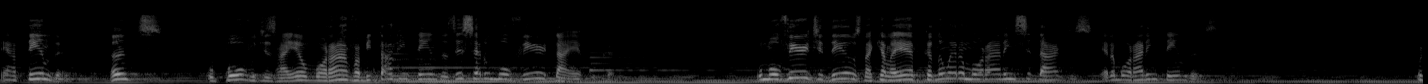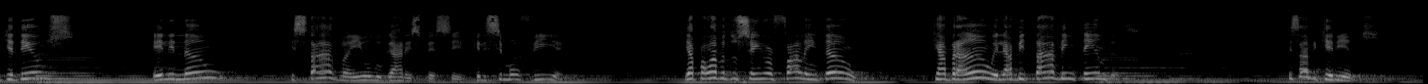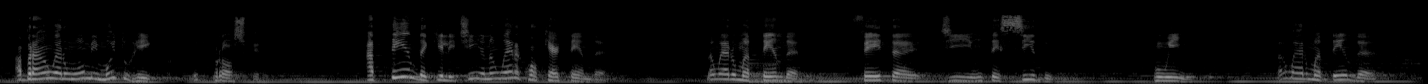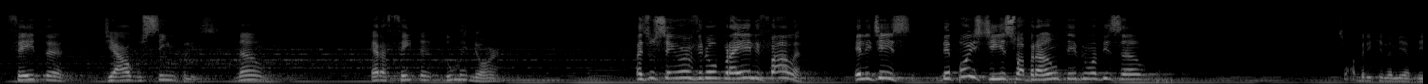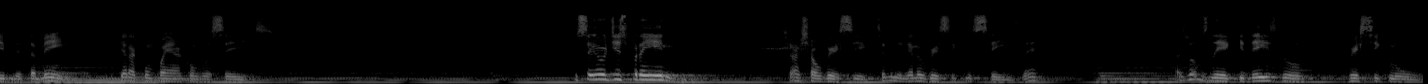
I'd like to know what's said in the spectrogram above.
É a tenda. Antes, o povo de Israel morava, habitava em tendas. Esse era o mover da época. O mover de Deus naquela época não era morar em cidades, era morar em tendas. Porque Deus, ele não estava em um lugar específico, ele se movia. E a palavra do Senhor fala então que Abraão, ele habitava em tendas. E sabe, queridos, Abraão era um homem muito rico, muito próspero. A tenda que ele tinha não era qualquer tenda, não era uma tenda feita de um tecido ruim. Não era uma tenda feita de algo simples. Não. Era feita do melhor. Mas o Senhor virou para ele e fala: Ele diz: depois disso, Abraão teve uma visão. Deixa eu abrir aqui na minha Bíblia também. Quero acompanhar com vocês. O Senhor diz para ele, deixa eu achar o versículo, se eu não me engano é o versículo 6, né? Mas vamos ler aqui desde o versículo 1.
